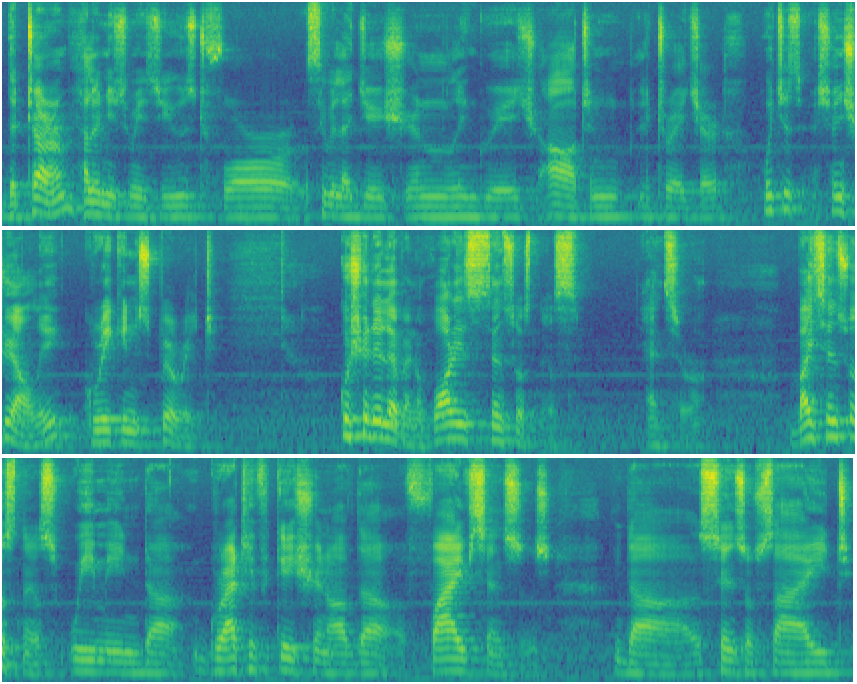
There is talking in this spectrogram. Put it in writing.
The term Hellenism is used for civilization, language, art, and literature, which is essentially Greek in spirit. Question 11 What is sensuousness? Answer By sensuousness, we mean the gratification of the five senses the sense of sight,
